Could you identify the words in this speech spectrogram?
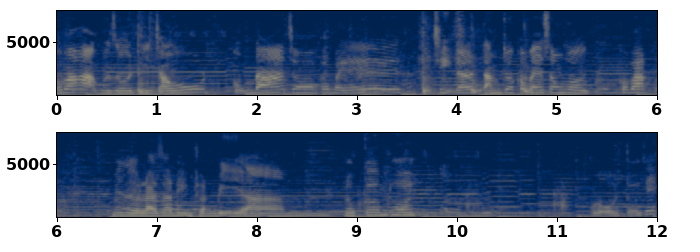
Các bác ạ, vừa rồi thì cháu cũng đã cho các bé Chị đã tắm cho các bé xong rồi các bác. Bây giờ là gia đình chuẩn bị à, nấu cơm thôi. Ôi ôi tối thế.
